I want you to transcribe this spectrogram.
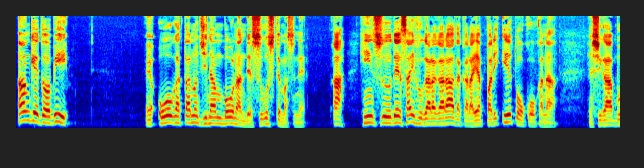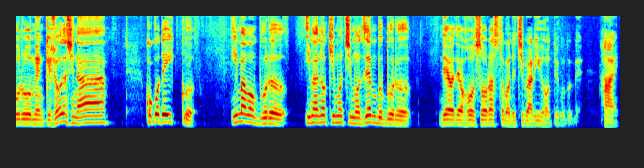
アンケート B え大型の次男坊なんですぐ捨てますね。あ品数で財布ガラガラだからやっぱり入れとこうかな。ヤシがブルー免許証だしな。ここで一句。今もブルー。今の気持ちも全部ブルー。ではでは放送ラストまで縛りようということで。はい。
